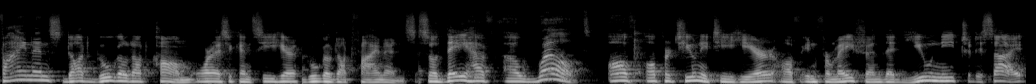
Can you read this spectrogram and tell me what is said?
finance.google.com, or as you can see here, google.finance. So they have a wealth of opportunity here of information that you need to decide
